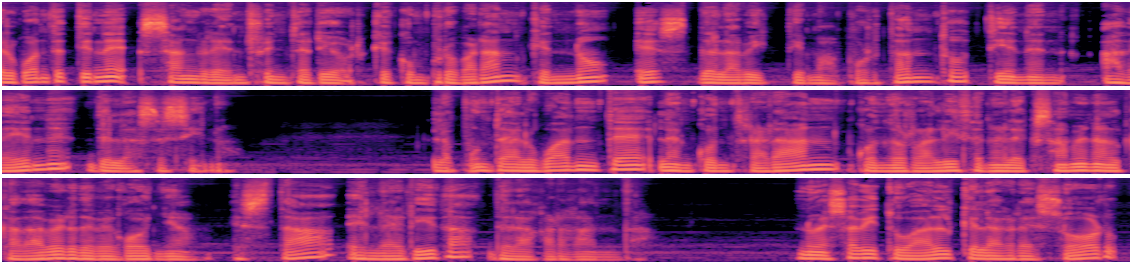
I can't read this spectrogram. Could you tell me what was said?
El guante tiene sangre en su interior, que comprobarán que no es de la víctima, por tanto tienen ADN del asesino. La punta del guante la encontrarán cuando realicen el examen al cadáver de Begoña. Está en la herida de la garganta. No es habitual que el agresor,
